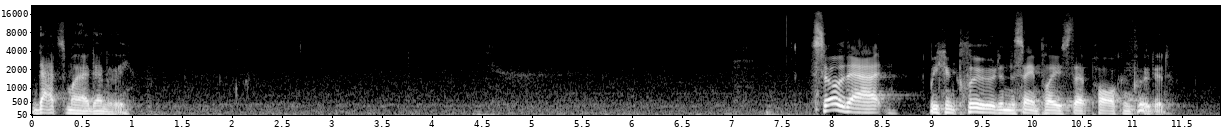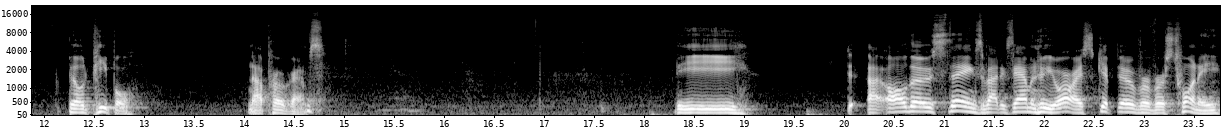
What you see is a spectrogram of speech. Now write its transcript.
That's my identity. So that we conclude in the same place that Paul concluded build people, not programs. The, uh, all those things about examine who you are, I skipped over verse 20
